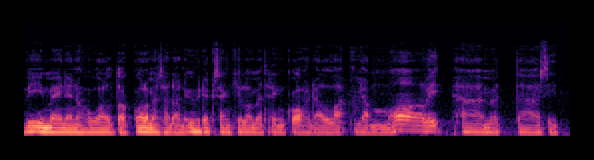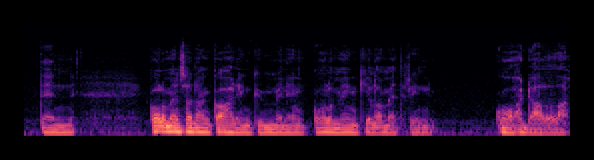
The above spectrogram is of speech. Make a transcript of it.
viimeinen huolto 309 kilometrin kohdalla ja maali häämöttää sitten 323 kilometrin kohdalla.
